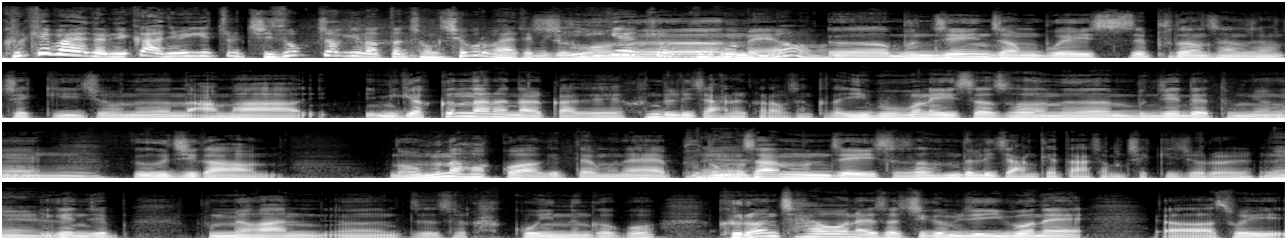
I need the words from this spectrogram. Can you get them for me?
그렇게 봐야 됩니까? 아니면 이게 좀 지속적인 어떤 정책으로 봐야 됩니까? 이게 좀 궁금해요. 어, 문재인 정부에 있을 때 부동산 정책 기조는 아마 임기가 끝나는 날까지 흔들리지 않을 거라고 생각합니다. 이 부분에 있어서는 문재인 대통령의 음, 그 의지가 너무나 확고하기 때문에 부동산 문제에 있어서 흔들리지 않겠다 정책 기조를 네. 이게 이제 분명한 어, 뜻을 갖고 있는 거고 그런 차원에서 지금 이제 이번에 어 소위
